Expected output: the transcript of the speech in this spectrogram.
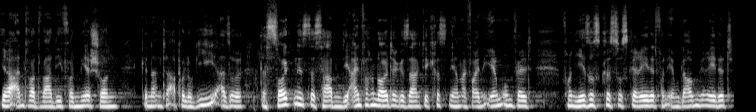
Ihre Antwort war die von mir schon genannte Apologie, also das Zeugnis, das haben die einfachen Leute gesagt, die Christen, die haben einfach in ihrem Umfeld von Jesus Christus geredet, von ihrem Glauben geredet.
